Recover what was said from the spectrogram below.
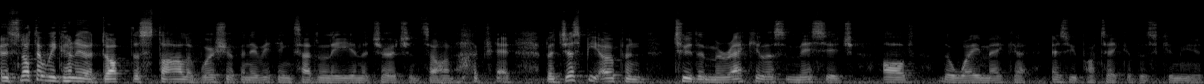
it's not that we're going to adopt the style of worship and everything suddenly in the church and so on like that, but just be open to the miraculous message of the Waymaker as we partake of this communion.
